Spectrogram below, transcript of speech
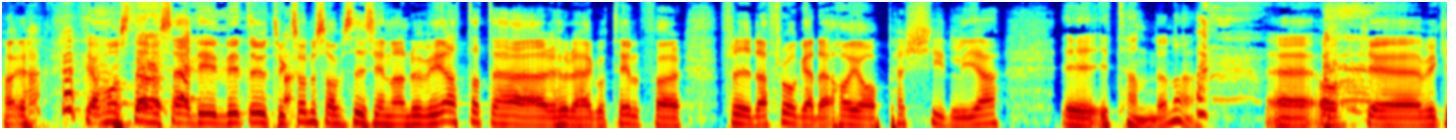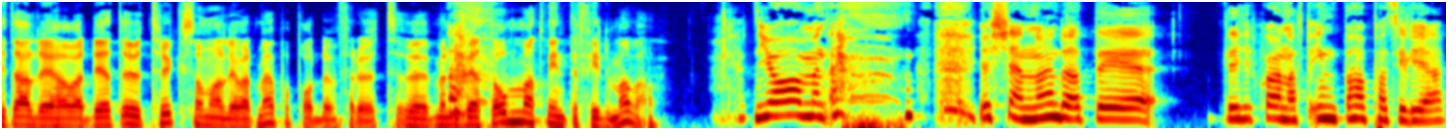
Ja, jag, jag måste ändå säga, det är ett uttryck som du sa precis innan, du vet att det här, hur det här går till, för Frida frågade, har jag persilja eh, i tänderna? Eh, och, eh, vilket aldrig har varit, det är ett uttryck som aldrig varit med på podden förut, Eh, men du vet om att vi inte filmar va? Ja, men jag känner ändå att det är, det är skönast att inte ha persilja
